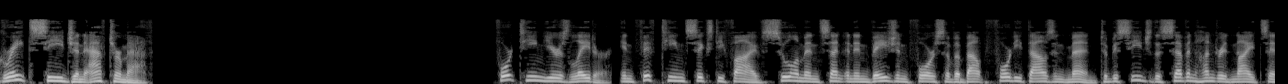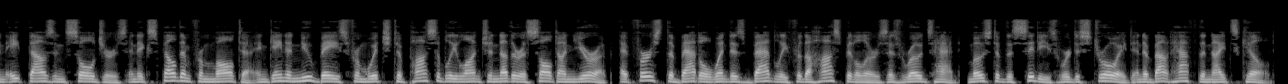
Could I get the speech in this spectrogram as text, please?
Great Siege and aftermath Fourteen years later, in 1565 Suleiman sent an invasion force of about 40,000 men to besiege the 700 knights and 8,000 soldiers and expel them from Malta and gain a new base from which to possibly launch another assault on Europe. At first the battle went as badly for the Hospitallers as Rhodes had, most of the cities were destroyed and about half the knights killed.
